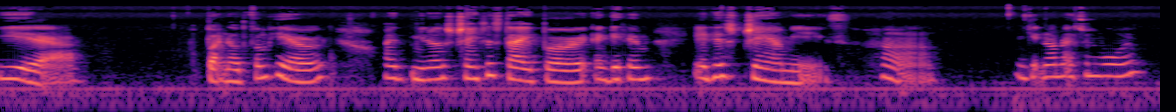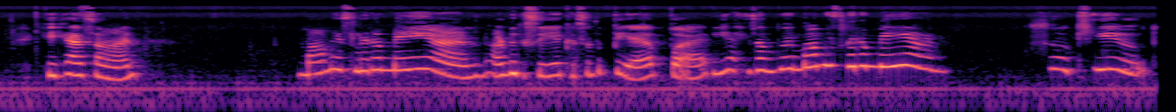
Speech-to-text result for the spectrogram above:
Yeah. But note from here, I, you know, change his diaper and get him in his jammies. Huh. Getting all nice and warm. He has on Mommy's little man. I don't know if you can see it because of the bib, but yeah, he's a Mommy's little man. So cute.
